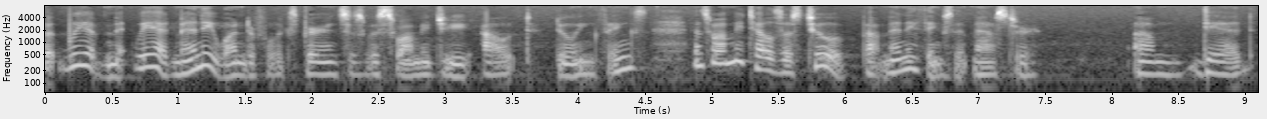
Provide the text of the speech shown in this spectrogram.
But we have we had many wonderful experiences with Swamiji out doing things, and Swami tells us too about many things that Master um, did.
